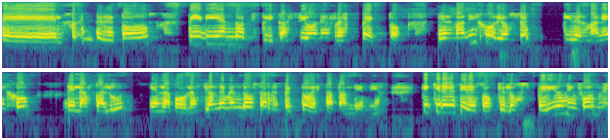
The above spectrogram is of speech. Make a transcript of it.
del Frente de Todos pidiendo explicaciones respecto del manejo de OSEP y del manejo de la salud en la población de Mendoza respecto de esta pandemia. ¿Qué quiere decir eso? Que los pedidos de informes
